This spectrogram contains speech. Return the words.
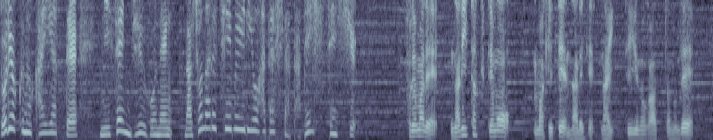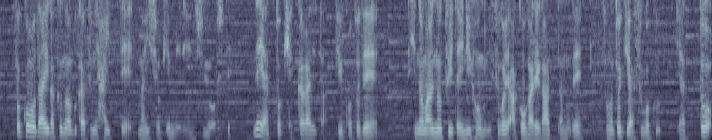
努力の甲斐あって2015年ナショナルチーム入りを果たした立石選手。それまでなりたくても負けて慣れてないっていうのがあったのでそこを大学の部活に入って、まあ、一生懸命練習をしてでやっと結果が出たっていうことで日の丸のついたユニフォームにすごい憧れがあったのでその時はすごくやっと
